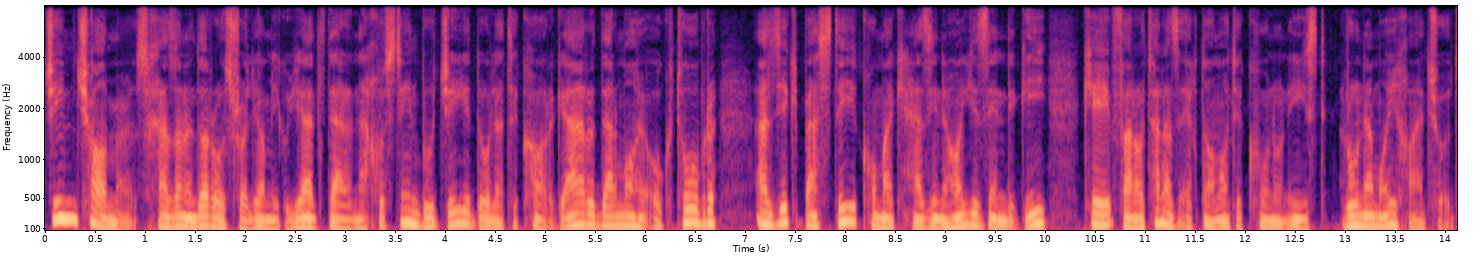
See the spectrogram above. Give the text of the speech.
جیم چالمرز خزاندار استرالیا می‌گوید در نخستین بودجه دولت کارگر در ماه اکتبر از یک بسته کمک هزینه های زندگی که فراتر از اقدامات کنونی است رونمایی خواهد شد.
